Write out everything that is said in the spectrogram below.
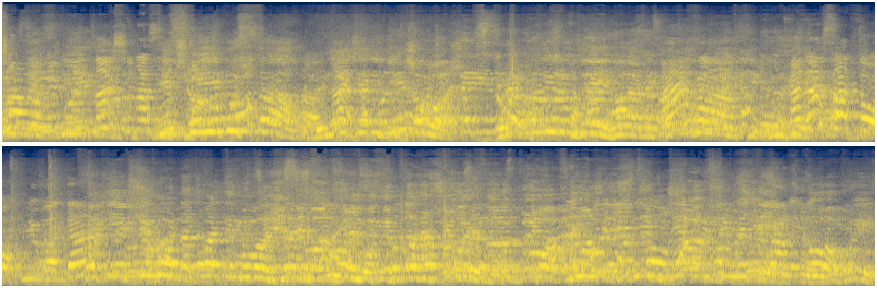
Що вони будуть наші нас від своїм усталу, ви почали диктувати. Привели людей гарних, гарних. А нас затоплювати, да? Так якщо можна, давайте ми вас зареєструємо, Хто ви?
